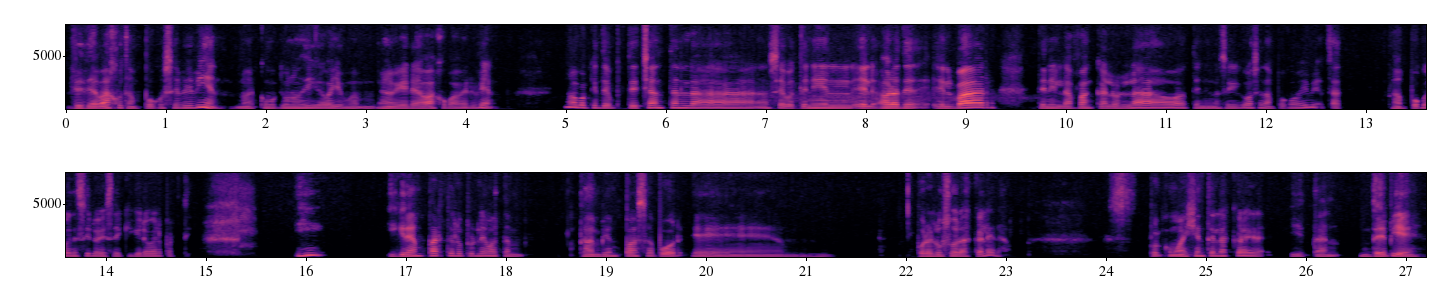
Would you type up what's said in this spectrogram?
desde abajo tampoco se ve bien. No es como que uno diga, oye, me voy a ir abajo para ver bien. No, porque te, chantan la. No sé, pues tenéis el, ahora el bar, tenéis las bancas a los lados, tenéis no sé qué cosa, tampoco ve bien. O sea, tampoco es decir, oye, sé que quiero ver el partido. Y, gran parte de los problemas también pasa por, eh, por el uso de la escalera. Porque como hay gente en la escalera y están de pie,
